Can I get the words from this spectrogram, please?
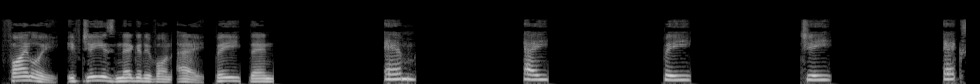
Finally, if g is negative on a b, then m a b g x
